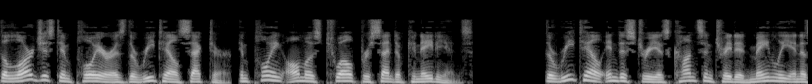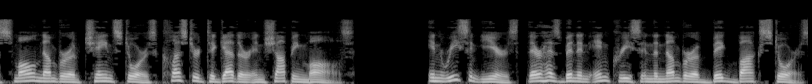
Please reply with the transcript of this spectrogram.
The largest employer is the retail sector, employing almost 12% of Canadians. The retail industry is concentrated mainly in a small number of chain stores clustered together in shopping malls. In recent years, there has been an increase in the number of big box stores,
